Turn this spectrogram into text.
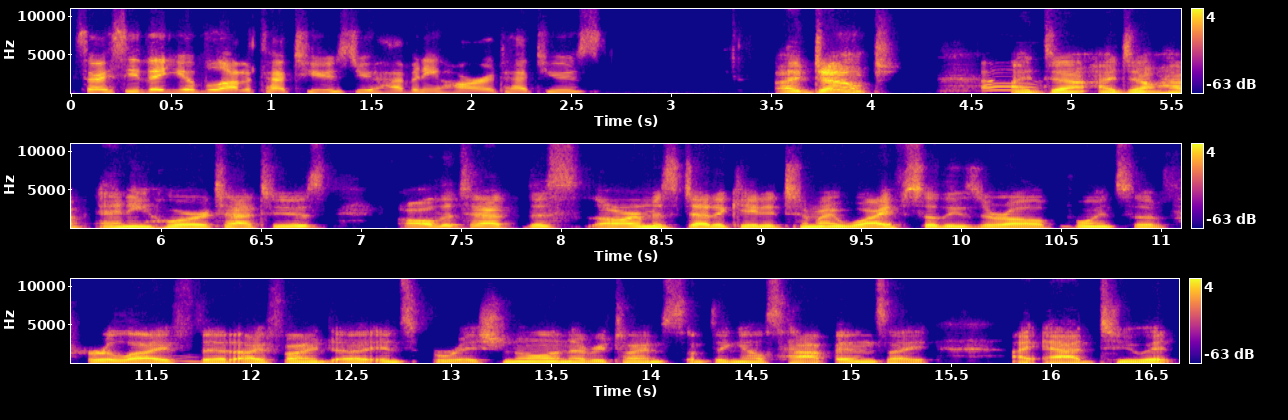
So I see that you have a lot of tattoos. Do you have any horror tattoos? I don't. Oh, I don't. I don't have any horror tattoos. all the tat this arm is dedicated to my wife so these are all points of her life Oh. that i find uh, inspirational and every time something else happens i i add to it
